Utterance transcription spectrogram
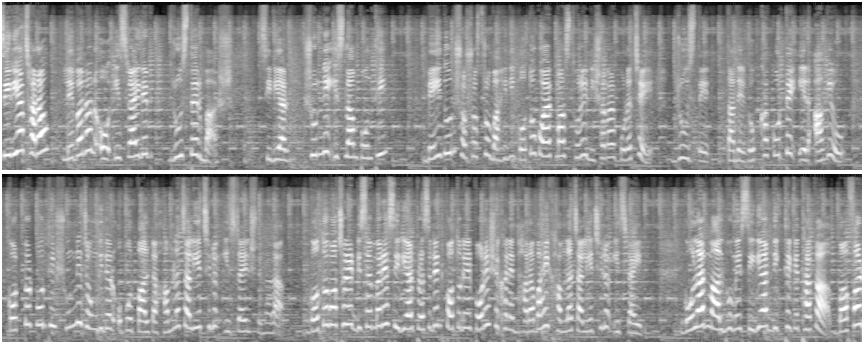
সিরিয়া ছাড়াও লেবানন ও ইসরায়েলের দ্রুজদের বাস। সিরিয়ার সুন্নি ইসলামপন্থী বেইদুন সশস্ত্র বাহিনী গত কয়েক মাস ধরে নিশানায় পড়েছে দ্রুজদের তাদের রক্ষা করতে এর আগেও কট্টরপন্থী সুন্নি জঙ্গিদের ওপর পাল্টা হামলা চালিয়েছিল ইসরায়েল সেনারা। গত বছরের ডিসেম্বরে সিরিয়ার প্রেসিডেন্ট পতনের পরে সেখানে ধারাবাহিক হামলা চালিয়েছিল ইসরায়েল। গোলান মালভূমে সিরিয়ার দিক থেকে থাকা বাফার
